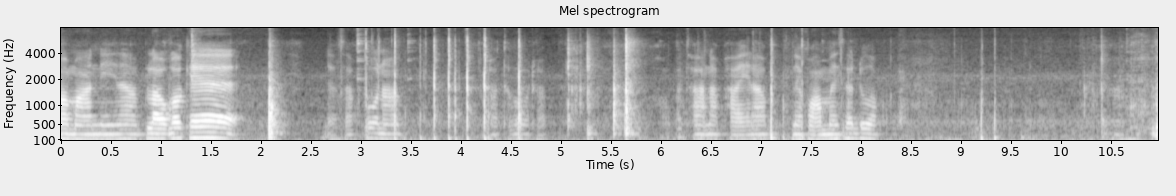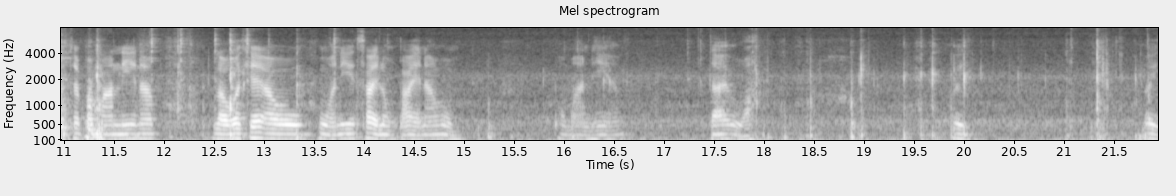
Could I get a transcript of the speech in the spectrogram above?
ประมาณนี้นะครับ เราก็แค่ เดี๋ยวสักครู่นะครับ ขอโทษครับ ขอประทานอภัยนะครับ ในความไม่สะดวกอ่าจะประมาณนี้นะครับ เราก็แค่เอาหัวนี้ใส่ลงไปนะผม ประมาณนี้ครับ ได้ปะวะ เฮ้ย เฮ้ย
